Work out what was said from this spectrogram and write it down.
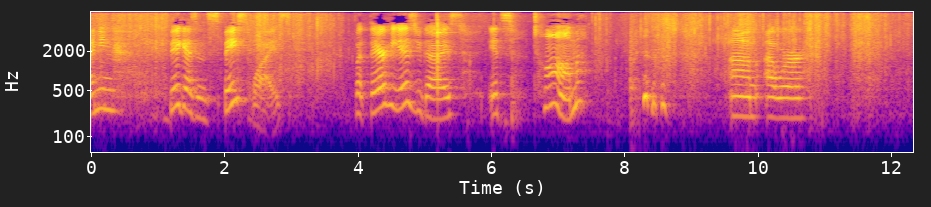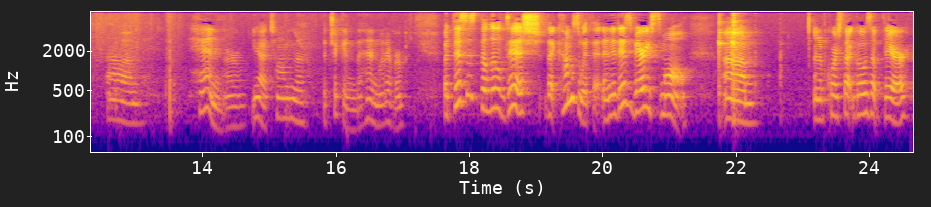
I mean, big as in space-wise. But there he is, you guys. It's Tom, um, our um, hen, or yeah, Tom the, the chicken, the hen, whatever. But this is the little dish that comes with it, and it is very small. Um, and of course, that goes up there.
